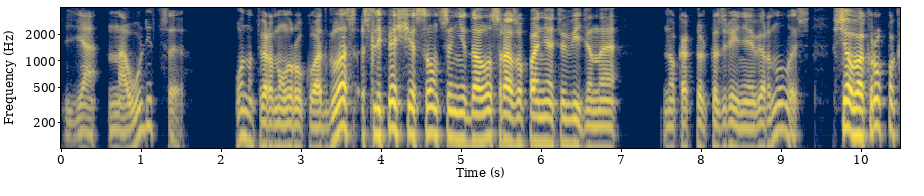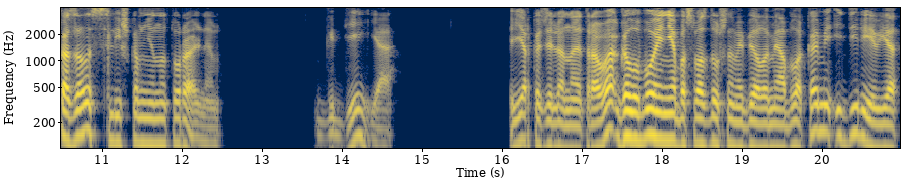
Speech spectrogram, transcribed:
«Я на улице?» Он отвернул руку от глаз, слепящее солнце не дало сразу понять увиденное, но как только зрение вернулось, все вокруг показалось слишком ненатуральным. «Где я?» Ярко-зеленая трава, голубое небо с воздушными белыми облаками и деревья,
